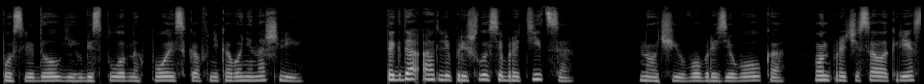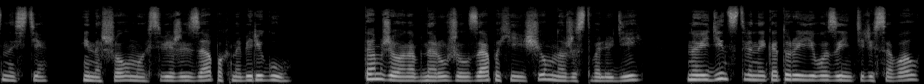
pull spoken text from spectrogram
После долгих бесплодных поисков никого не нашли. Тогда Атли пришлось обратиться, Ночью в образе волка он прочесал окрестности и нашел мой свежий запах на берегу. Там же он обнаружил запахи еще множества людей, но единственный, который его заинтересовал,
